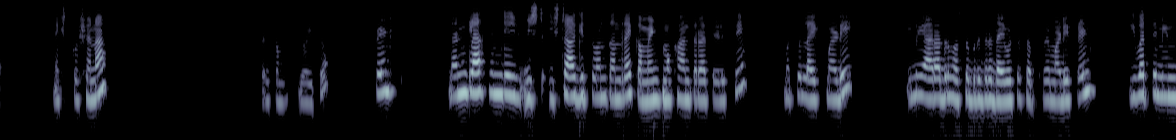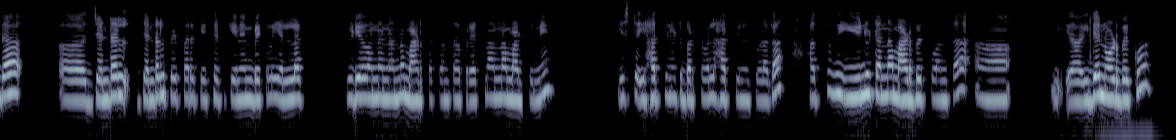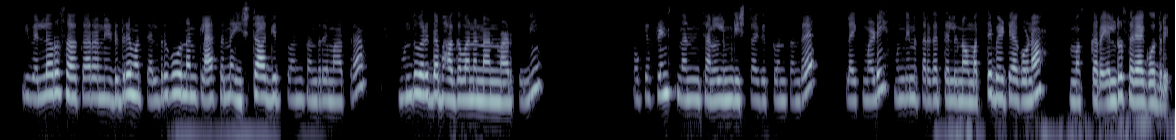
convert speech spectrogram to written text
ನೆಕ್ಸ್ಟ್ ಕ್ವಶನ ಸರಿ ಕಂಪ್ಲೀಟ್ ಆಯಿತು ಫ್ರೆಂಡ್ಸ್ ನನ್ನ ಕ್ಲಾಸ್ ನಿಮಗೆ ಇಷ್ಟ ಇಷ್ಟ ಆಗಿತ್ತು ಅಂತಂದರೆ ಕಮೆಂಟ್ ಮುಖಾಂತರ ತಿಳಿಸಿ ಮತ್ತು ಲೈಕ್ ಮಾಡಿ. ಇನ್ನು ಯಾರಾದರೂ ಹೊಸಬ್ರಿದ್ರೆ ದಯವಿಟ್ಟು ಸಬ್ಸ್ಕ್ರೈಬ್ ಮಾಡಿ ಫ್ರೆಂಡ್ಸ್ ಇವತ್ತಿನಿಂದ ಜನ್ರಲ್ ಜನ್ರಲ್ ಪೇಪರ್ ಕೆ ಸೆಟ್ಗೆ ಏನೇನು ಬೇಕಲ್ಲ ಎಲ್ಲ ವಿಡಿಯೋವನ್ನು ನಾನು ಮಾಡ್ತಕ್ಕಂಥ ಪ್ರಯತ್ನವನ್ನು ಮಾಡ್ತೀನಿ. ಎಷ್ಟು, ಹತ್ತು ಯೂನಿಟ್ ಬರ್ತಾವಲ್ಲ ಹತ್ತು ಯೂನಿಟ್ ಒಳಗೆ ಹತ್ತು ಯೂನಿಟನ್ನು ಮಾಡಬೇಕು ಅಂತ ಇದೇ ನೋಡಬೇಕು. ನೀವೆಲ್ಲರೂ ಸಹಕಾರ ನೀಡಿದರೆ ಮತ್ತೆ ಎಲ್ರಿಗೂ ನನ್ನ ಕ್ಲಾಸನ್ನು ಇಷ್ಟ ಆಗಿತ್ತು ಅಂತಂದರೆ ಮಾತ್ರ ಮುಂದುವರಿದ ಭಾಗವನ್ನು ನಾನು ಮಾಡ್ತೀನಿ. ಓಕೆ ಫ್ರೆಂಡ್ಸ್ ನನ್ನ ಚಾನಲ್ ನಿಮ್ಗೆ ಇಷ್ಟ ಆಗಿತ್ತು ಅಂತಂದರೆ ಲೈಕ್ ಮಾಡಿ ಮುಂದಿನ ತರಗತಿಯಲ್ಲಿ ನಾವು ಮತ್ತೆ ಭೇಟಿಯಾಗೋಣ. ನಮಸ್ಕಾರ. ಎಲ್ಲರೂ ಸರಿಯಾಗಿ ಓದ್ರಿ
